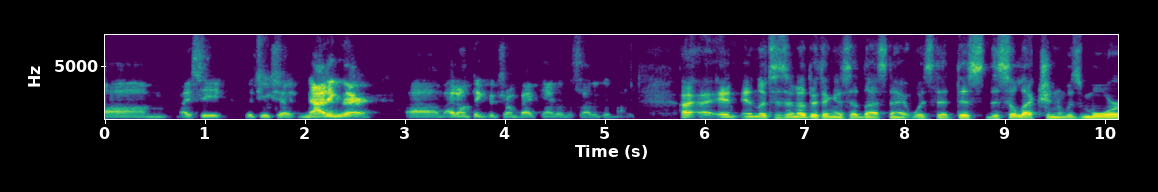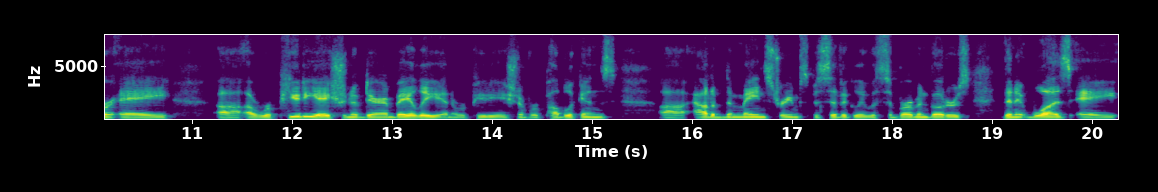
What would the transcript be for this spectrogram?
Um, I see Litesa nodding there. Um, I don't think the Trump back candidates had a good night. I, I, and, and let's another thing I said last night was that this this election was more a uh, a repudiation of Darren Bailey and a repudiation of Republicans uh, out of the mainstream, specifically with suburban voters, than it was a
